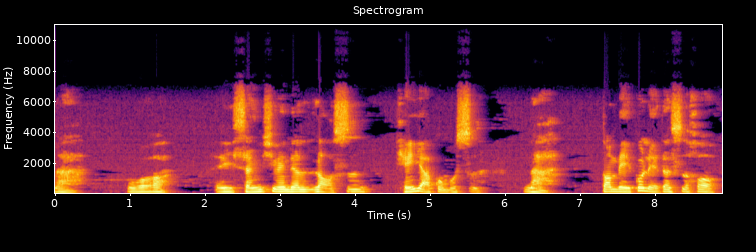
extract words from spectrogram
啊，我哎神学院的老师田雅公牧师那。到美国来的时候，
